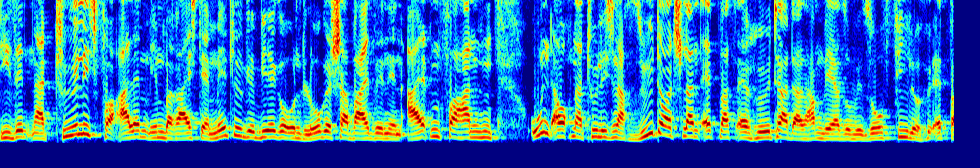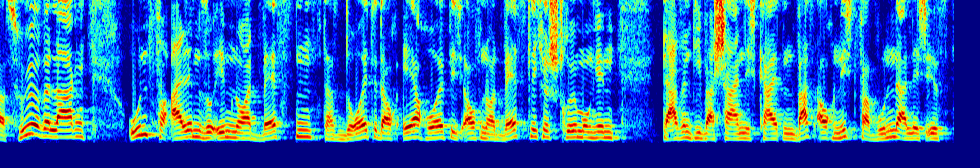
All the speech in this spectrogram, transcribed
die sind natürlich vor allem im Bereich der Mittelgebirge und logischerweise in den Alpen vorhanden und auch natürlich nach Süddeutschland etwas erhöhter. Da haben wir ja sowieso viele etwas höhere Lagen und vor allem so im Nordwesten. Das deutet auch eher häufig auf nordwestliche Strömung hin. Da sind die Wahrscheinlichkeiten, was auch nicht verwunderlich ist,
